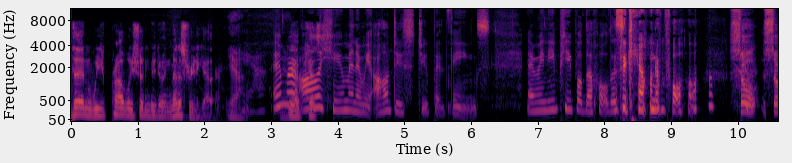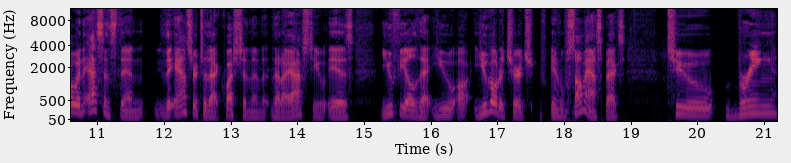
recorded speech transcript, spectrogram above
then we probably shouldn't be doing ministry together Yeah. Yeah. And Yeah, we're all human and we all do stupid things. And we need people to hold us accountable. So, so in essence, then the answer to that question then that, that I asked you is, you feel that you are you go to church in some aspects to bring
